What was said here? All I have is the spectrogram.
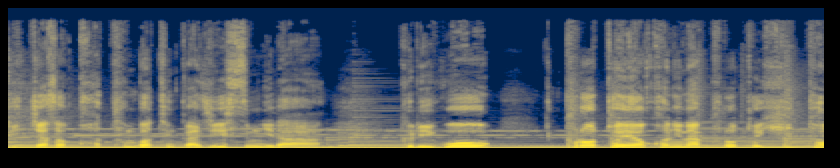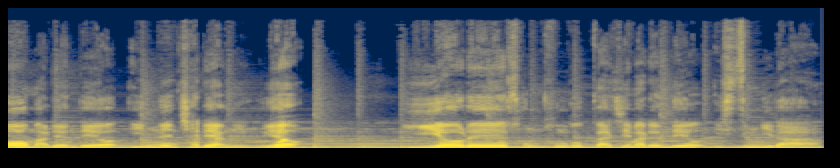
뒷좌석 커튼 버튼까지 있습니다. 그리고 프로토 에어컨이나 프로토 히터 마련되어 있는 차량이고요. 2열에 송풍구까지 마련되어 있습니다.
